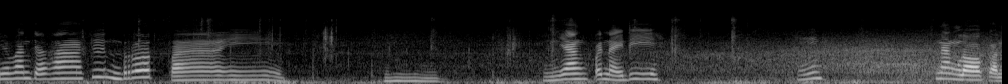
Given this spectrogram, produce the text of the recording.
ยายวันจะพาขึ้นรถไฟ ยังไปไหนดีนั่งรอก่อน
